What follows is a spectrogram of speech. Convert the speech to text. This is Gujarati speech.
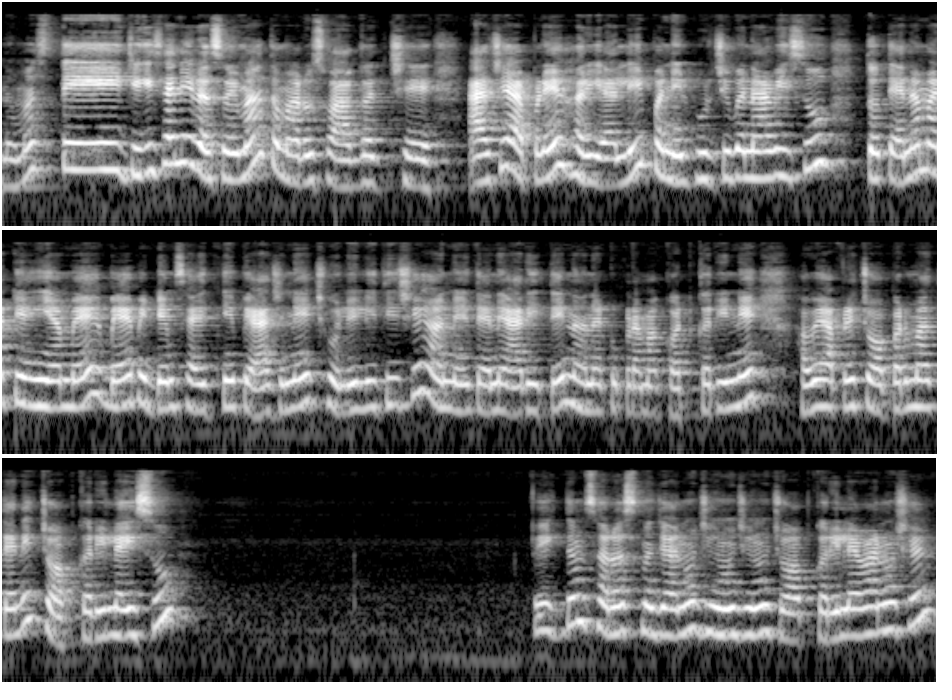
નમસ્તે જીગીસાની રસોઈમાં તમારું સ્વાગત છે. આજે આપણે હરિયાળી પનીર ભુરજી બનાવીશું. તો તેના માટે અહીંયા મેં બે મીડિયમ સાઇઝની પ્યાજને છોલી લીધી છે અને તેને આ રીતે નાના ટુકડામાં કટ કરીને હવે આપણે ચોપરમાં તેને ચોપ કરી લઈશું. તો એકદમ સરસ મજાનું ઝીણું ઝીણું ચોપ કરી લેવાનું છે.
